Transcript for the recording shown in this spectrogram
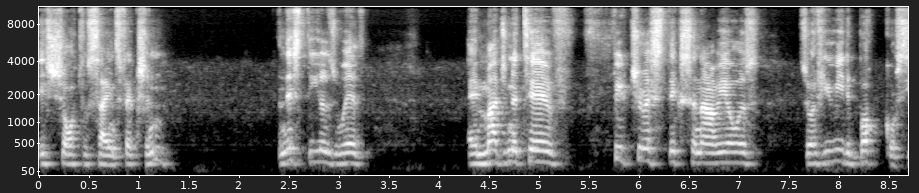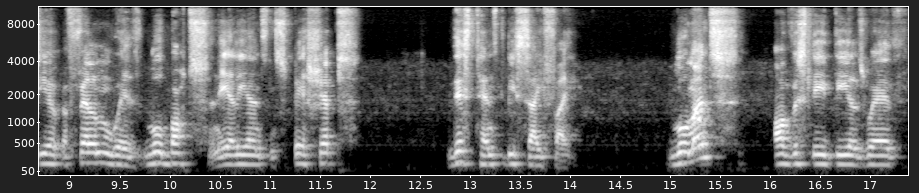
is short for science fiction, and this deals with imaginative, futuristic scenarios. So if you read a book or see a, a film with robots and aliens and spaceships, this tends to be sci fi. Romance obviously deals with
